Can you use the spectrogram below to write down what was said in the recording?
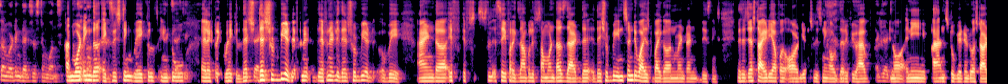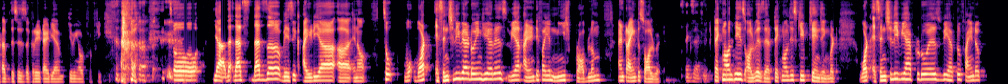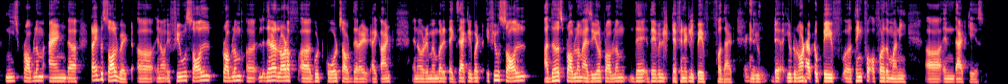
converting the existing ones. Converting the existing vehicles into exactly. electric vehicle. There, sh- there should be a definite definitely there should be a, a way. And uh, if if say for example if someone does that they, they should be incentivized by government and these things. This is just an idea for audience listening out there. If you have you know any plans to get into a startup this is a great idea. I'm giving out for free. So yeah that, that's that's the basic idea uh, you know. So wh- what essentially we are doing here is we are identifying a niche problem and trying to solve it. Exactly. Technology is always there. Technologies keep changing but what essentially we have to do is we have to find a niche problem and uh, try to solve it. Uh, you know if you solve problem uh, there are a lot of uh, good quotes out there. I, I can't you know remember it exactly but if you solve others problem as your problem they they will definitely pay for that. And you de- you do not have to pay uh, think for for the money uh, in that case.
